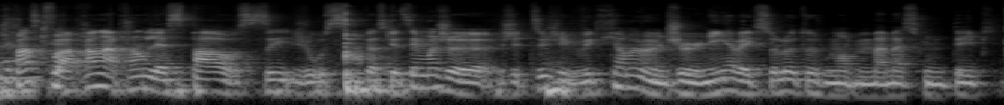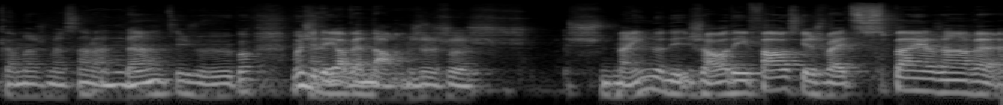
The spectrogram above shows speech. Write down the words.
Je pense qu'il faut apprendre à prendre l'espace, tu sais, j'ai aussi. Parce que, tu sais, moi, je- j'ai tu sais, j'ai vécu quand même un journey avec ça, là, toute mon- ma masculinité, puis comment je me sens là-dedans, tu sais, je veux pas. Moi, j'ai des up and down. Je, je, je, je suis de même, là. Des, genre des phases que je vais être super, genre. euh,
